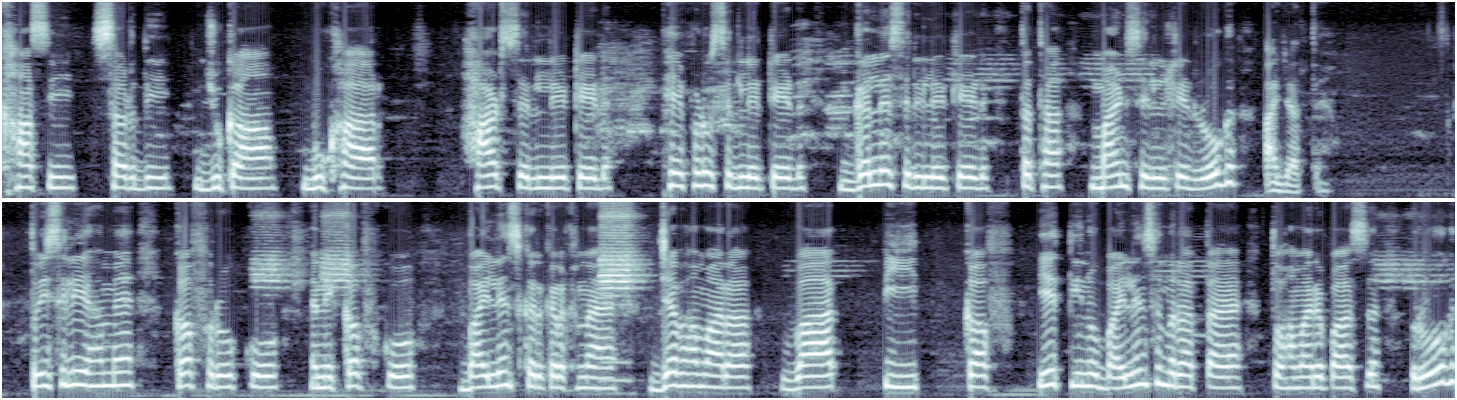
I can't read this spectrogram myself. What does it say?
खांसी, सर्दी, जुकाम, बुखार, हार्ट से रिलेटेड, फेफड़ों से रिलेटेड, गले से रिलेटेड तथा माइंड से रिलेटेड रोग आ जाते हैं। तो इसलिए हमें कफ रोग को, यानी कफ को बैलेंस करके रखना है। जब हमारा वात, पीत, कफ ये तीनों बैलेंस में रहता है तो हमारे पास रोग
